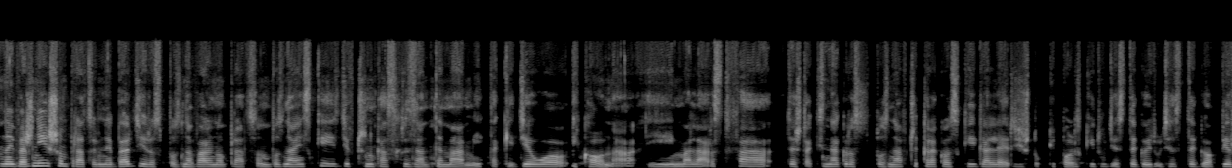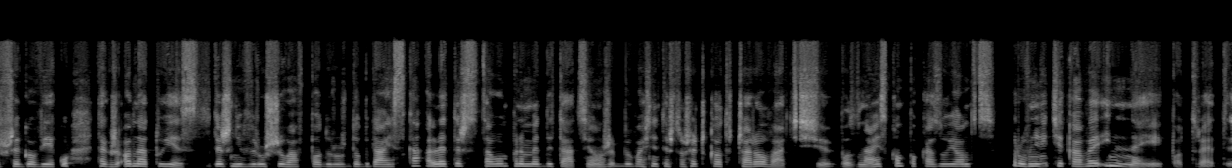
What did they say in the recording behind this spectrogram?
Najważniejszą pracą i najbardziej rozpoznawalną pracą Boznańskiej jest Dziewczynka z chryzantemami. Takie dzieło ikona jej malarstwa, też taki znak rozpoznawczy krakowskiej Galerii Sztuki Polskiej XX i XXI wieku. Także ona tu jest. Też nie wyruszyła w podróż do Gdańska, ale też z całą premedytacją, żeby właśnie też troszeczkę odczarować Poznańską, pokazując równie ciekawe inne jej portrety,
